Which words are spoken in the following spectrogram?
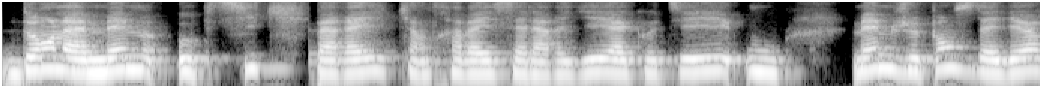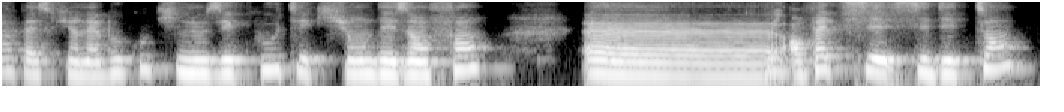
dans la même optique, pareil qu'un travail salarié à côté, ou même, je pense d'ailleurs, parce qu'il y en a beaucoup qui nous écoutent et qui ont des enfants, euh, en fait, c'est des temps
